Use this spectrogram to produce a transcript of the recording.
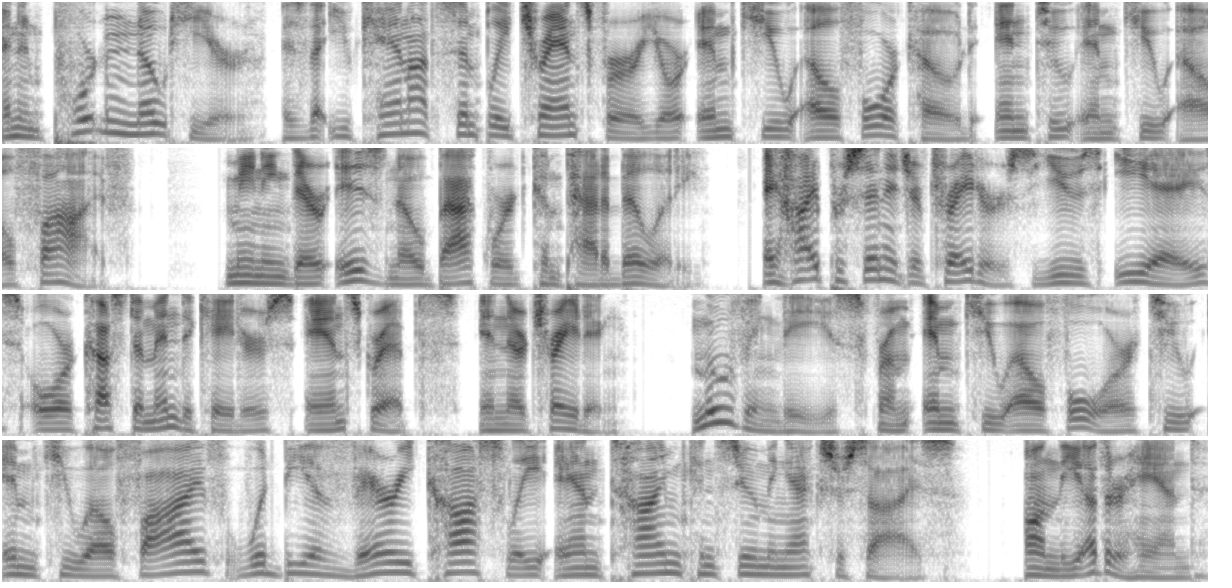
An important note here is that you cannot simply transfer your MQL4 code into MQL5 meaning there is no backward compatibility. A high percentage of traders use EAs or custom indicators and scripts in their trading. Moving these from MQL4 to MQL5 would be a very costly and time-consuming exercise. On the other hand,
